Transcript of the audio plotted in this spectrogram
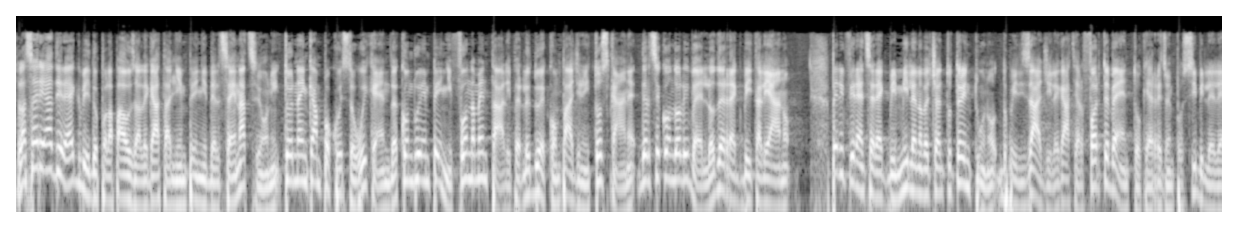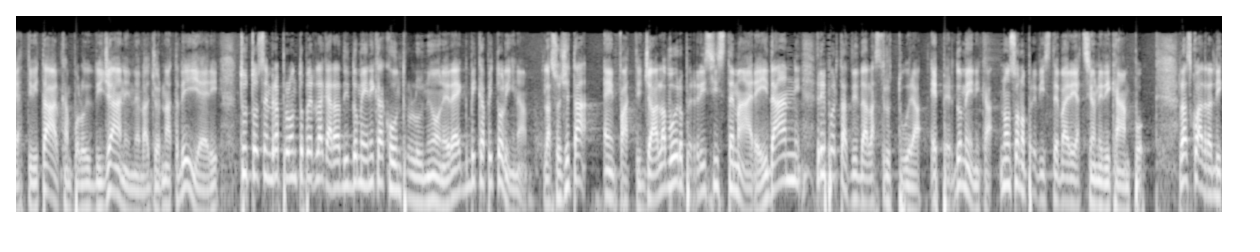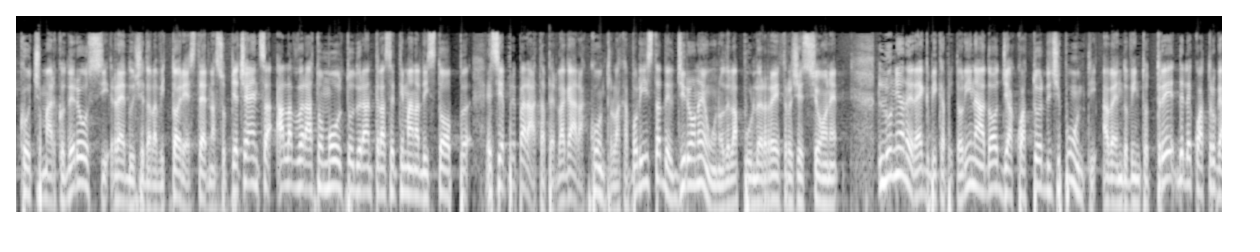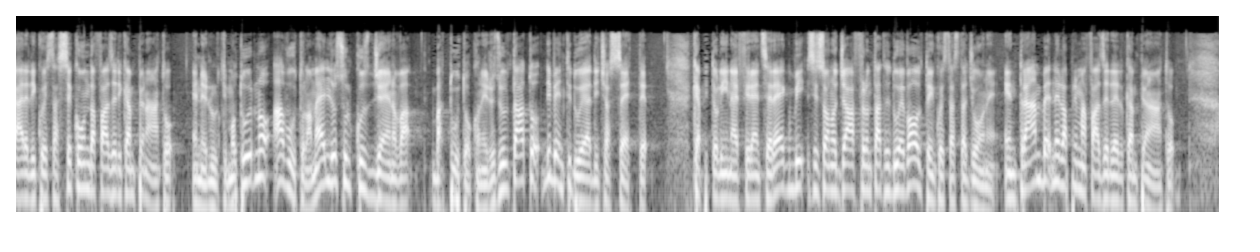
La Serie A di rugby, dopo la pausa legata agli impegni del Sei Nazioni, torna in campo questo weekend con due impegni fondamentali per le due compagini toscane del secondo livello del rugby italiano. Per il Firenze Rugby 1931, dopo i disagi legati al forte vento che ha reso impossibile le attività al campo Lodigiani nella giornata di ieri, tutto sembra pronto per la gara di domenica contro l'Unione Rugby Capitolina. La società è infatti già a lavoro per risistemare i danni riportati dalla struttura e per domenica non sono previste variazioni di campo. La squadra di coach Marco De Rossi, reduce dalla vittoria esterna su Piacenza, ha lavorato molto durante la settimana di stop e si è preparata per la gara contro la capolista del girone 1 della pool retro retrocessione. L'Unione Rugby Capitolina ad oggi ha 14 punti, avendo vinto 3 delle 4 gare di questa seconda fase di campionato e nell'ultimo turno ha avuto la meglio sul Cus Genova, battuto con il risultato di 22 a 17. Capitolina e Firenze Rugby si sono già affrontate due volte in questa stagione, entrambe nella prima fase del campionato.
